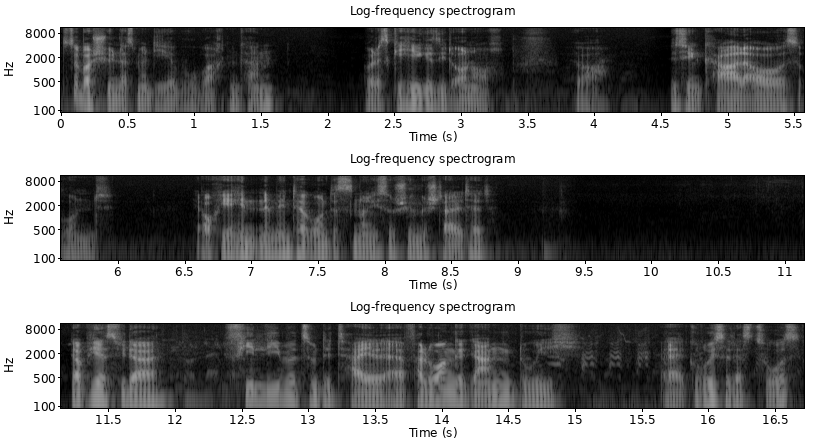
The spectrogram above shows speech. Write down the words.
Ist aber schön, dass man die hier beobachten kann. Aber das Gehege sieht auch noch, ja, ein bisschen kahl aus und auch hier hinten im Hintergrund ist es noch nicht so schön gestaltet. Ich glaube, hier ist wieder viel Liebe zum Detail äh, verloren gegangen durch äh, Größe des Zoos.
